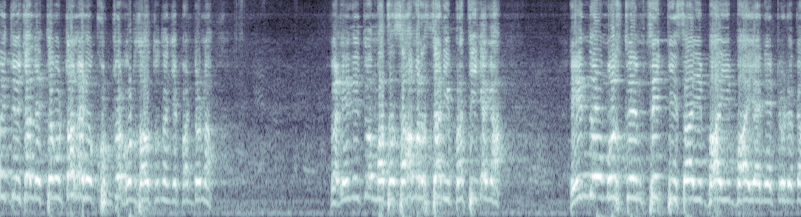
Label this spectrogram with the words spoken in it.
విద్వేషాలు ఎత్తగొట్టాలనే కుట్ర కొనసాగుతుందని చెప్పంటున్నా. ఏదైతే మత సామరస్యానికి ప్రతీకగా హిందూ ముస్లిం సిక్ ఇసాయి బాయి బాయి అనేటువంటి ఒక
